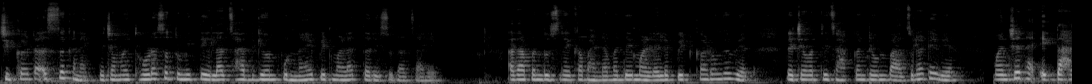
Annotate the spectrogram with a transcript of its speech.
चिकट असं का नाही? त्याच्यामुळे थोडंसं तुम्ही तेलाच हात घेऊन पुन्हा हे पीठ मळात तरीसुद्धा चालेल. आता आपण दुसऱ्या एका भांड्यामध्ये मळलेलं पीठ काढून घेऊयात. त्याच्यावरती झाकण ठेवून बाजूला ठेवूयात. म्हणजे ना एक दहा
